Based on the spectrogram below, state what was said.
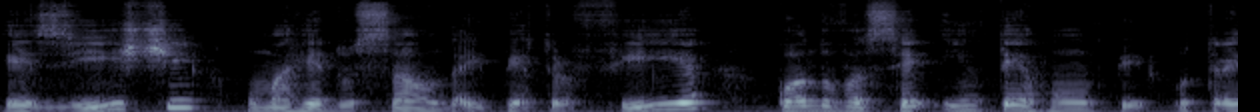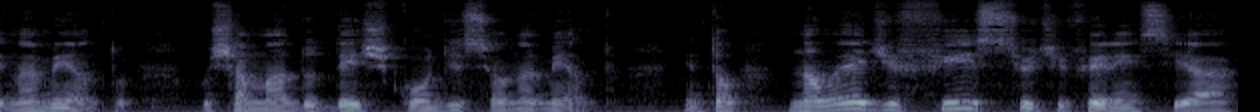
existe uma redução da hipertrofia quando você interrompe o treinamento, o chamado descondicionamento. Então, não é difícil diferenciar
